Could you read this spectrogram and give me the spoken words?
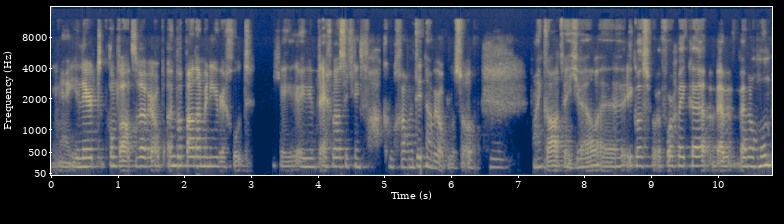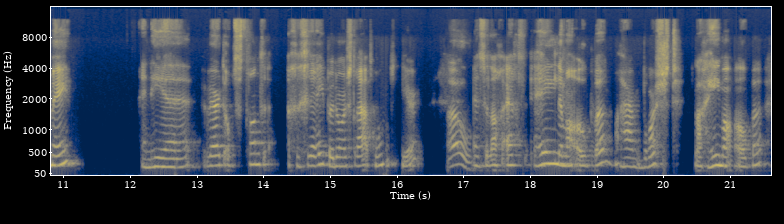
ja, je leert, het komt altijd wel weer op een bepaalde manier weer goed. Je, je hebt echt wel eens dat je denkt, fuck, hoe gaan we dit nou weer oplossen? Of, my god, weet je wel. eh, ik was vor- vorige week, we, hebben, we hebben een hond mee. En die werd op het strand gegrepen door een straathond hier. Oh, En ze lag echt helemaal open. Haar borst lag helemaal open.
